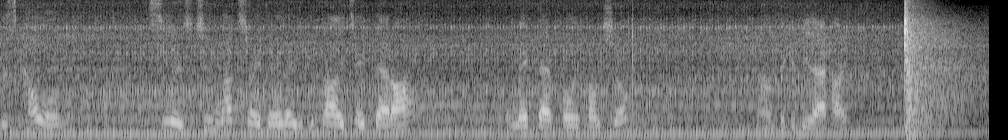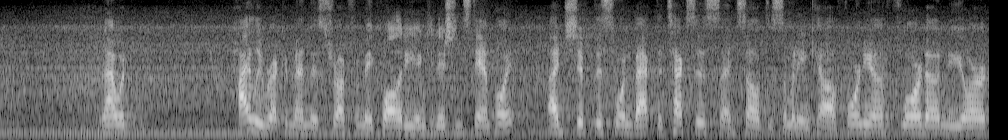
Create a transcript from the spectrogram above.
this cowl, see there's two nuts right there that you could probably take that off and make that fully functional. I don't think it'd be that hard. And I would highly recommend this truck from a quality and condition standpoint. I'd ship this one back to Texas. I'd sell it to somebody in California, Florida, New York,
